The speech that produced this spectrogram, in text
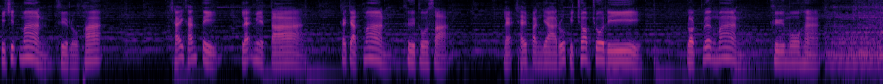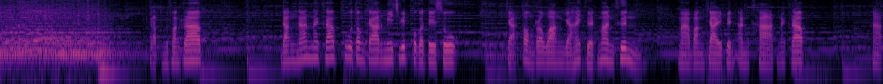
พิชิตม่านคือโลภะใช้ขันติและเมตตา ขจัดม่านคือโทสะและใช้ปัญญารู้ผิดชอบชั่วดี ปลดเปลื้องม่านคือโมหะ กลับมานผู้ฟังครับ ดังนั้นนะครับผู้ต้องการมีชีวิตปกติสุข จะต้องระวังอย่าให้เกิดม่านขึ้น มาบังใจเป็นอันขาดนะครับ หาก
